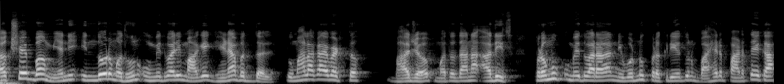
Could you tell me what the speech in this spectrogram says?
अक्षय बम यांनी इंदोरमधून उमेदवारी मागे घेण्याबद्दल तुम्हाला काय वाटतं? भाजप मतदानाआधीच प्रमुख उमेदवाराला निवडणूक प्रक्रियेतून बाहेर पाडते का?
